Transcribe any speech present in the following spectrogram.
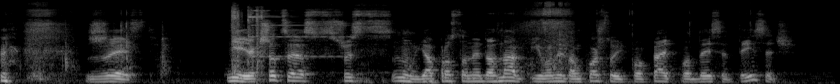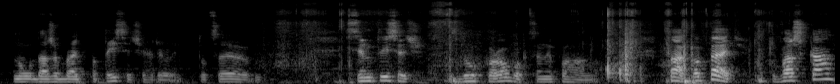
Жесть. Ні, якщо це щось, ну, я просто не догнав, і вони там коштують по 5 по 10 тисяч, ну, навіть брати по тисячі гривень, то це 7 тисяч з двох коробок це непогано. Так, опять важка,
